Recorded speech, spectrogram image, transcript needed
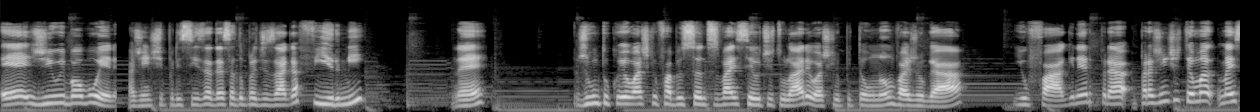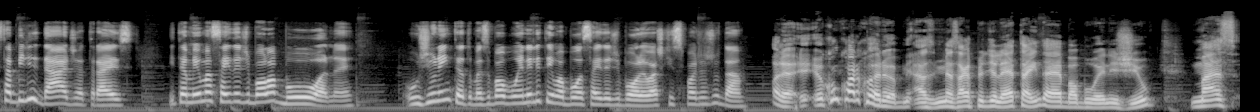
é Gil e Balbuena. A gente precisa dessa dupla de zaga firme, né? Junto com, eu acho que o Fábio Santos vai ser o titular, eu acho que o Piton não vai jogar. E o Fagner, pra, pra gente ter uma, uma estabilidade atrás. E também uma saída de bola boa, né? O Gil nem tanto, mas o Balbuena ele tem uma boa saída de bola. Eu acho que isso pode ajudar. Olha, eu concordo com ele. A minha zaga predileta ainda é Balbuena e Gil, mas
